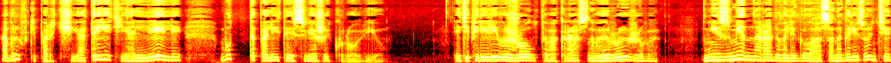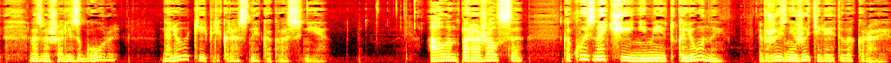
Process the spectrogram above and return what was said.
обрывки парчи, а третьи олели, будто политые свежей кровью. Эти переливы желтого, красного и рыжего — неизменно радовали глаз, а на горизонте возвышались горы, далекие и прекрасные, как во сне. Аллан поражался, какое значение имеют клены в жизни жителей этого края.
